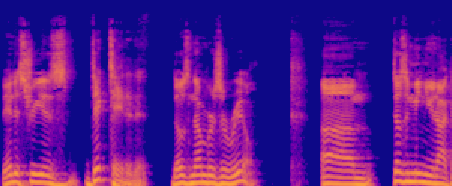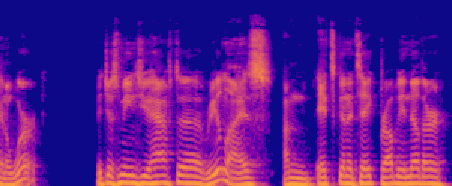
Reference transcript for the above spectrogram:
The industry has dictated it. Those numbers are real. Um, doesn't mean you're not going to work. It just means you have to realize I'm, it's going to take probably another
